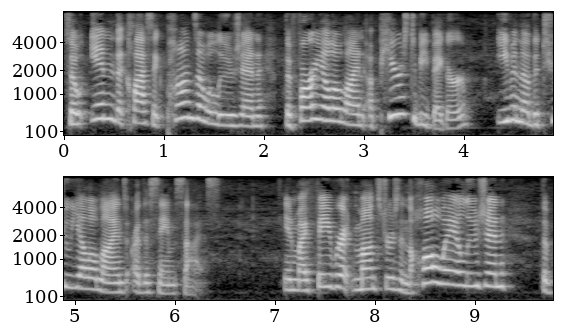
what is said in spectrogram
So in the classic Ponzo illusion, the far yellow line appears to be bigger, even though the two yellow lines are the same size. In my favorite Monsters in the Hallway illusion, the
